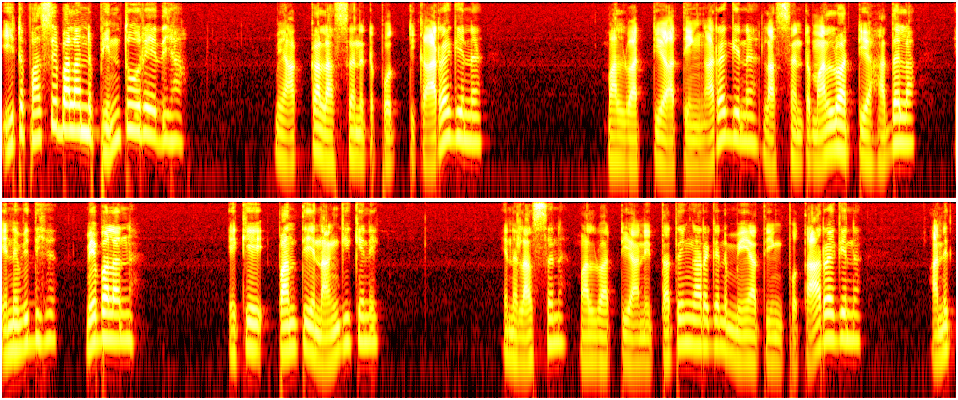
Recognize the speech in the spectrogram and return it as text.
ඊට පස්සේ බලන්න පින්තූරේ දිහා. මේ අක්කා ලස්සනට පොත් ටික අරගෙන මල්වට්ටිය අතින් අරගෙන ලස්සන්ට මල්වට්ටිය හදලා එන විදිහ මේ බලන්න එකේ පන්තිය නංගි කෙනෙක් එන ලස්සන මල්වට්ටිය අනිත් අතින් අරගෙන මේ අතින් පොතාරගෙන අනිත්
